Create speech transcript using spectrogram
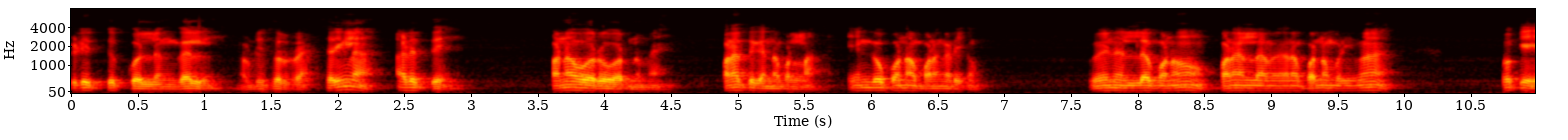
பிடித்து கொள்ளுங்கள் அப்படின்னு சொல்கிறேன் சரிங்களா? அடுத்து பணம் வரும் வரணுமே. பணத்துக்கு என்ன பண்ணலாம்? எங்கே போனால் பணம் கிடைக்கும்? வேணும் இல்லை பணம்? பணம் இல்லாமல் எதனா பண்ண முடியுமா? ஓகே.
